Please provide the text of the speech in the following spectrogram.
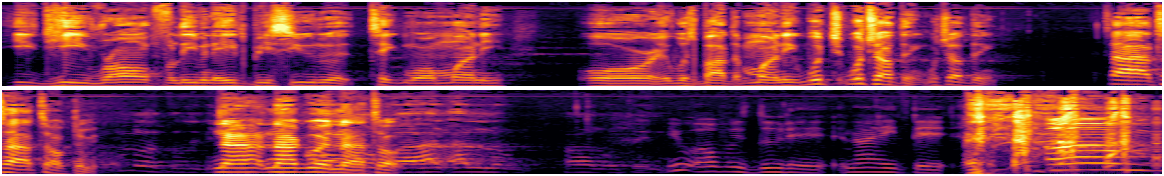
he he wrong for leaving HBCU to take more money, or it was about the money? What what y'all think? What y'all think? Ty, Ty, talk to me. Nah, nah, go ahead, nah, I talk. I, I don't know. I don't know. if they- You always do that, and I hate that. um,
